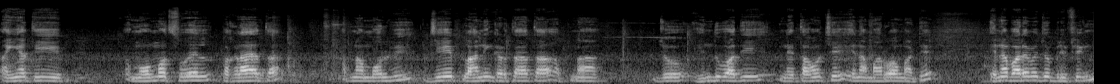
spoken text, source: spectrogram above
અહીંયાથી મોહમ્મદ સોહેલ પકડાયા હતા આપણા મૌલવી જે પ્લાનિંગ કરતા હતા આપણા જો હિન્દુવાદી નેતાઓ છે, એના મારવા માટે, એના બારેમાં જો બ્રીફિંગ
